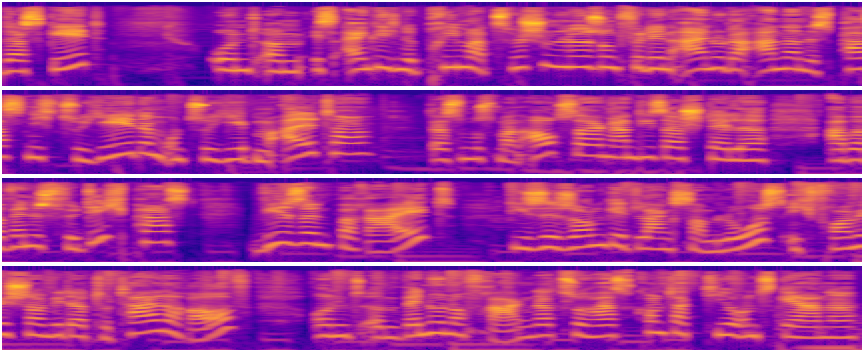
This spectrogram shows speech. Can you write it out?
das geht und ähm, ist eigentlich eine prima Zwischenlösung für den einen oder anderen. Es passt nicht zu jedem und zu jedem Alter, das muss man auch sagen an dieser Stelle. Aber wenn es für dich passt, wir sind bereit. Die Saison geht langsam los. Ich freue mich schon wieder total darauf. Und ähm, wenn du noch Fragen dazu hast, kontaktiere uns gerne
